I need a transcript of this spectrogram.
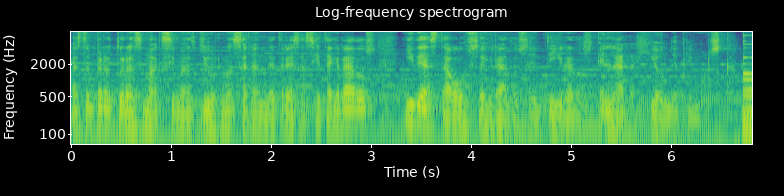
Las temperaturas máximas diurnas serán de 3 a 7 grados y de hasta 11 grados centígrados en la región de Primorska.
